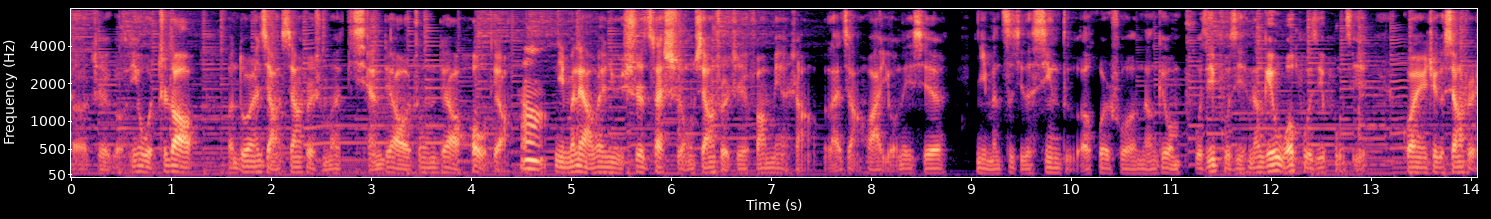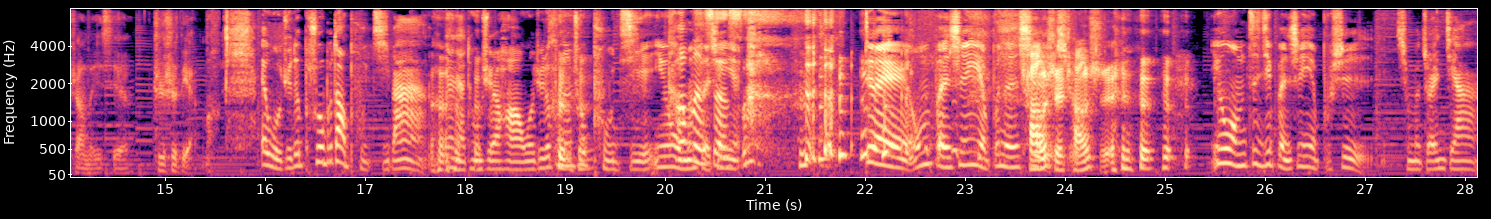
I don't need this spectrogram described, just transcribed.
的这个？因为我知道很多人讲香水什么前调、中调、后调。嗯，你们两位女士在使用香水这些方面上来讲的话，有那些你们自己的心得，或者说能给我们普及普及，能给我普及普及？关于这个香水上的一些知识点吗？哎，我觉得说不到普及吧，大家同学哈，我觉得不能说普及，因为我们本身也，对我们本身也不能常识常识，因为我们自己本身也不是什么专家，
